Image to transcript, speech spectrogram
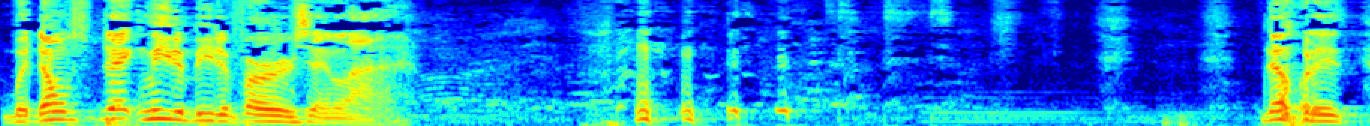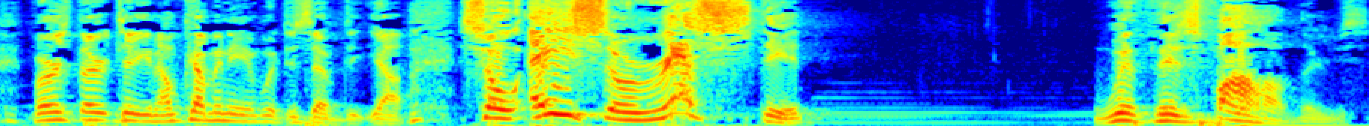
But don't expect me to be the first in line. Notice verse 13. I'm coming in with the subject, y'all. So Asa rested with his fathers.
